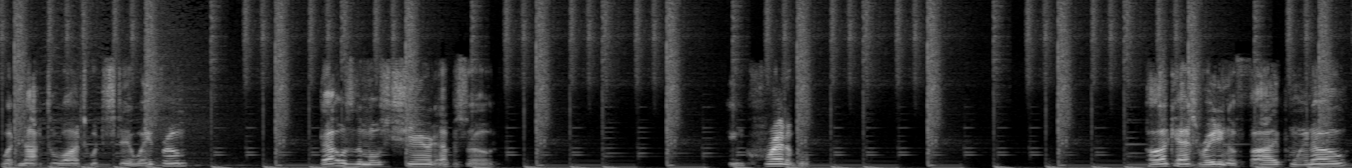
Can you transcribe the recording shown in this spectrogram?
what not to watch, what to stay away from. That was the most shared episode. Incredible. Podcast rating of 5.0.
